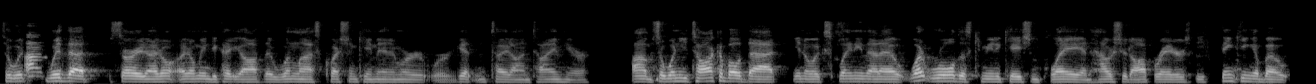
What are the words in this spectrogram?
So with, um, with that, sorry, I don't I don't mean to cut you off. That one last question came in, and we're we're getting tight on time here. Um, so when you talk about that, you know, explaining that out, what role does communication play, and how should operators be thinking about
